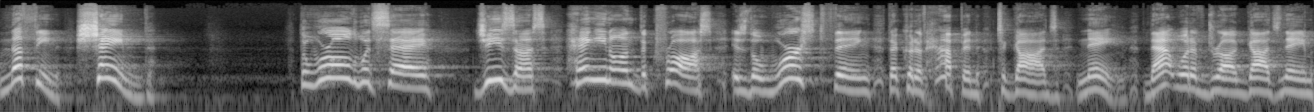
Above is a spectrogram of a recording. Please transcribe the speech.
nothing, shamed. The world would say, Jesus hanging on the cross is the worst thing that could have happened to God's name. That would have dragged God's name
